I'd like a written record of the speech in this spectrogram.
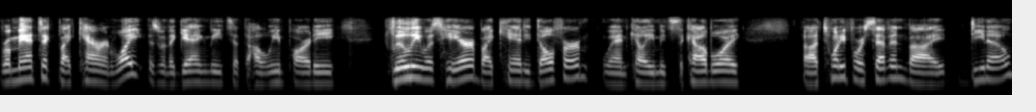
"Romantic" by Karyn White is when the gang meets at the Halloween party. "Lily Was Here" by Candy Dulfer when Kelly meets the cowboy. Uh, "24/7" by Dino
